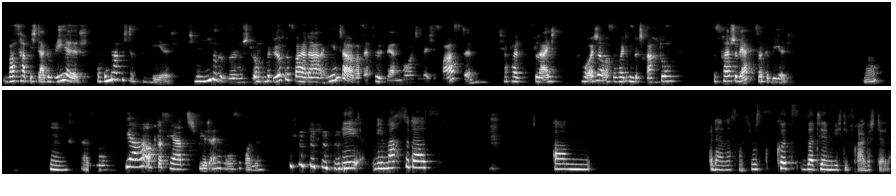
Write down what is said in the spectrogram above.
Was habe ich da gewählt? Warum habe ich das gewählt? Habe ich mir Liebe gewünscht? Irgendein Bedürfnis war ja dahinter, was erfüllt werden wollte. Welches war es denn? Ich habe halt vielleicht heute aus der heutigen Betrachtung das falsche Werkzeug gewählt. Ne? Hm. Also ja, auch das Herz spielt eine große Rolle. wie, wie machst du das? Ähm, oder andersrum, ich muss kurz sortieren, wie ich die Frage stelle.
